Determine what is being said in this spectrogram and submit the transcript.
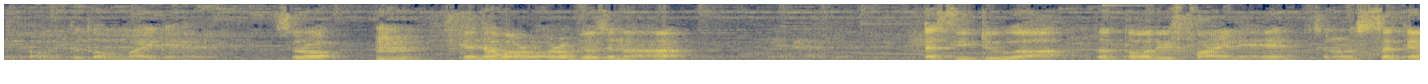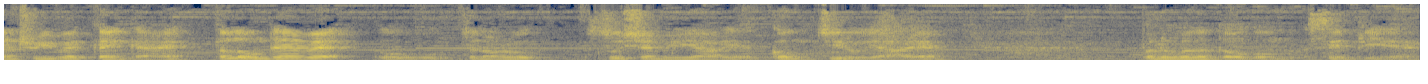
ဒီအောင်တော်တော်မိုက်တယ်ဆိုတော့ ကဲထားပါတော့အဲ့တော့ပြောချင်တာက SC2 ကတော်တော်လေး fine တယ်ကျွန်တော်တို့ secondary ပဲကန်ကန်တလုံးတည်းပဲဟိုကျွန်တော်တို့ social media တွေအကုန်ကြည့်လို့ရတယ်ဘယ်လိုပဲတော့အကုန်အဆင်ပြေတယ်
